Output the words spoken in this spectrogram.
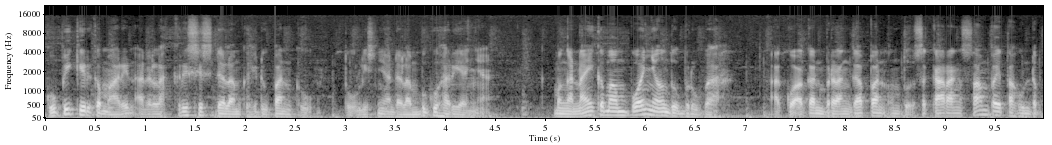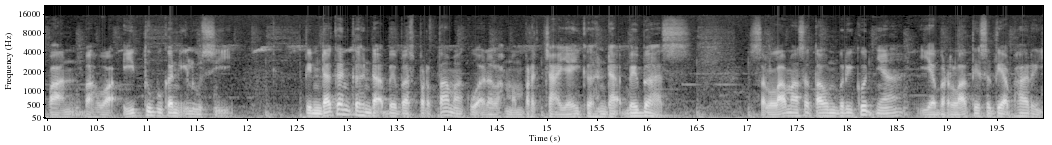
Kupikir kemarin adalah krisis dalam kehidupanku, tulisnya dalam buku hariannya. Mengenai kemampuannya untuk berubah, aku akan beranggapan untuk sekarang sampai tahun depan bahwa itu bukan ilusi Tindakan kehendak bebas pertamaku adalah mempercayai kehendak bebas. Selama setahun berikutnya, ia berlatih setiap hari.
